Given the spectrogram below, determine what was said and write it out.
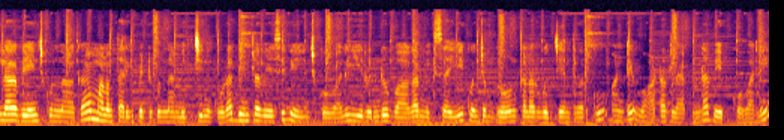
ఇలా వేయించుకున్నాక మనం తరిగి పెట్టుకున్న మిర్చిని కూడా దీంట్లో వేసి వేయించుకోవాలి. ఈ రెండు బాగా మిక్స్ అయ్యి కొంచెం బ్రౌన్ కలర్ వచ్చేంత వరకు అంటే వాటర్ లేకుండా వేపుకోవాలి.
